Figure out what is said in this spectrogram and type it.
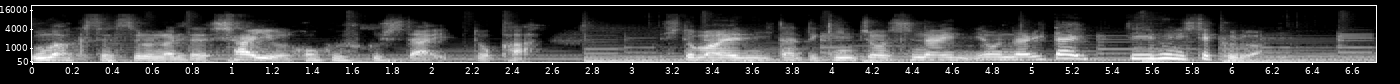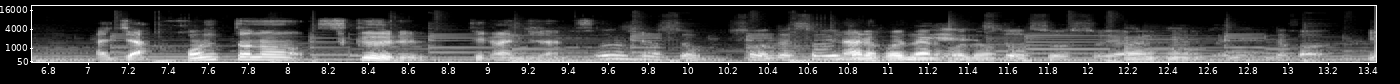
うまく接するようになりたいシャイを克服したいとか人前に立って緊張しないようになりたいっていうふうにしてくるわけあじゃあ本当のスクールって感じなんですね。そうそうそうそうだそういうなるほどなるほどそうそうそうやるんだよね、だからえ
